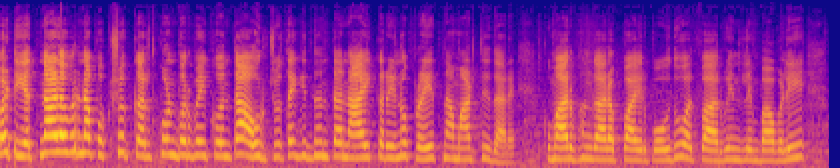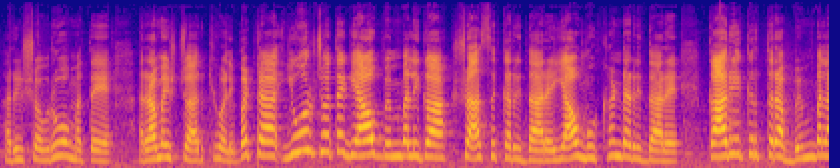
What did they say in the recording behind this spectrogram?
ಬಟ್ ಯತ್ನಾಳ್ ಅವ್ರನ್ನ ಪಕ್ಷಕ್ಕೆ ಕರ್ಕೊಂಡು ಬರಬೇಕು ಅಂತ ಅವ್ರ ಜೊತೆಗಿದ್ದಂಥ ನಾಯಕರೇನೋ ಪ್ರಯತ್ನ ಮಾಡ್ತಿದ್ದಾರೆ. ಕುಮಾರ್ ಬಂಗಾರಪ್ಪ ಇರ್ಬೋದು ಅಥವಾ ಅರವಿಂದ್ ಲಿಂಬಾವಳಿ, ಹರೀಶ್ ಅವರು ಮತ್ತು ರಮೇಶ್ ಜಾರಕಿಹೊಳಿ. ಬಟ್ ಇವ್ರ ಜೊತೆಗೆ ಯಾವ ಬೆಂಬಲಿಗ ಶಾಸಕರಿದ್ದಾರೆ, ಯಾವ ಮುಖಂಡರಿದ್ದಾರೆ, ಕಾರ್ಯಕರ್ತರ ಬೆಂಬಲ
